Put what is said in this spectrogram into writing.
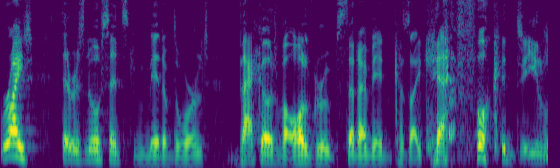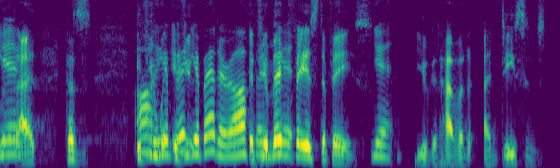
right, there is no sense to be made of the world. Back out of all groups that I'm in because I can't fucking deal with Yeah. that. Because if Oh, you, you're if be- you, you're better off, If you like, met yeah. face to face, Yeah. you could have an, a decent.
